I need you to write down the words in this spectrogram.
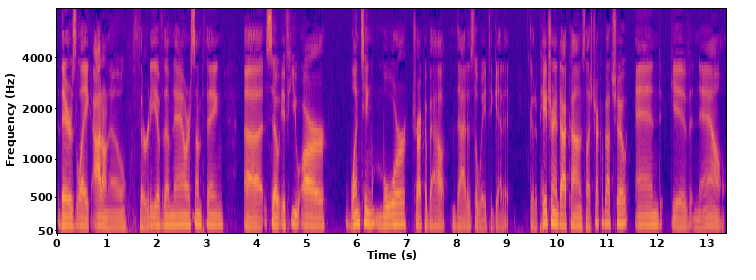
There's like, I don't know, 30 of them now or something. Uh, so if you are wanting more Truck About, that is the way to get it. Go to patreon.com slash About show and give now.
